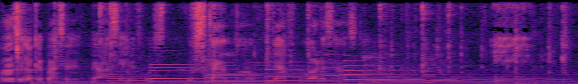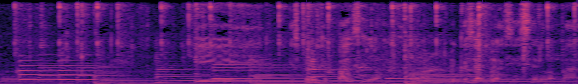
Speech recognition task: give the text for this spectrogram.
pase lo que pase, me va a seguir gustando de a fuerzas. Y, y espero que pase lo mejor, lo que sea por así decirlo más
